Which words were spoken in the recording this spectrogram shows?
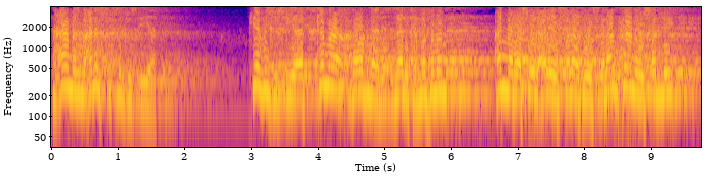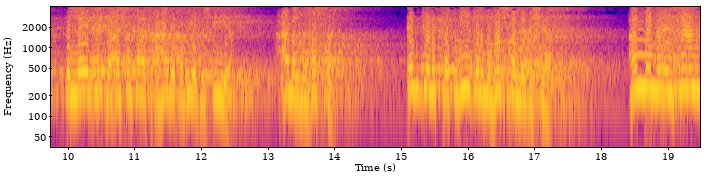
تعامل مع نفسك بالجزئيات. كيف الجزئيات؟ كما ضربنا ذلك مثلا أن الرسول عليه الصلاة والسلام كان يصلي بالليل إحدى عشرة ركعة. هذه قضية جزئية. عمل مفصل. ابدأ بالتطبيق المفصل للأشياء. أما أن الإنسان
